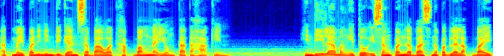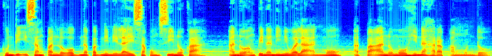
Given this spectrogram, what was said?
at may paninindigan sa bawat hakbang na iyong tatahakin. Hindi lamang ito isang panlabas na paglalakbay kundi isang panloob na pagninilay sa kung sino ka, ano ang pinaniniwalaan mo, at paano mo hinaharap ang mundo.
